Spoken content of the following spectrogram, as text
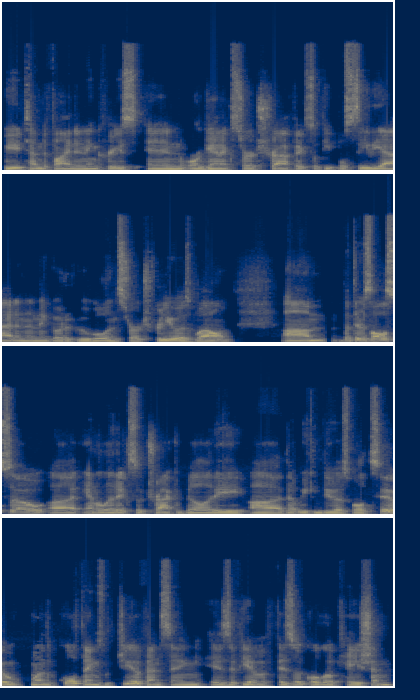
We tend to find an increase in organic search traffic, so people see the ad and then they go to Google and search for you as well. Um, but there's also uh, analytics of trackability uh, that we can do as well too. One of the cool things with geofencing is if you have a physical location,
